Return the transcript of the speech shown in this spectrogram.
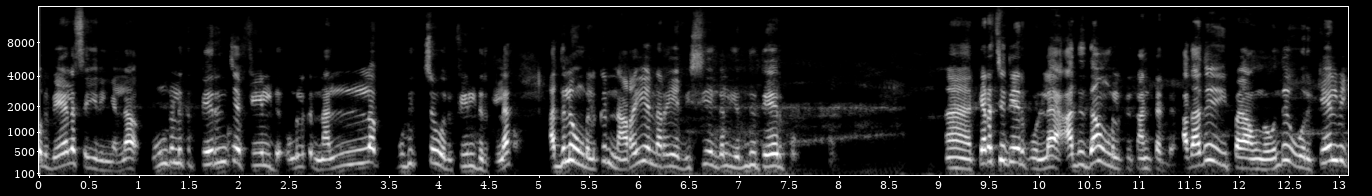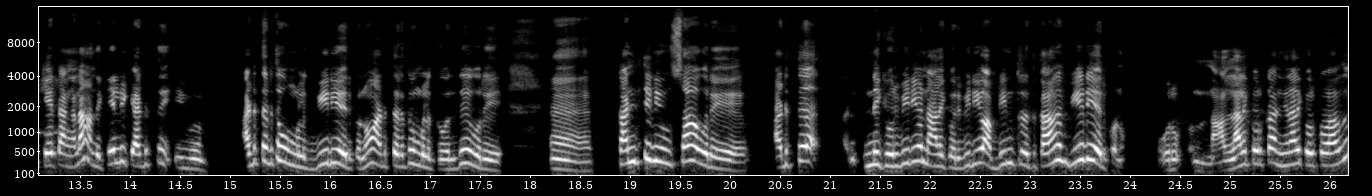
ஒரு வேலை செய்யறீங்கல்ல உங்களுக்கு தெரிஞ்ச ஃபீல்டு உங்களுக்கு நல்ல பிடிச்ச ஒரு ஃபீல்டு இருக்குல்ல அதுல உங்களுக்கு நிறைய நிறைய விஷயங்கள் இருந்துட்டே இருக்கும். கிடைச்சிட்டே இருக்கும்ல. அதுதான் உங்களுக்கு கண்டென்ட் அதாவது இப்போ அவங்க வந்து ஒரு கேள்வி கேட்டாங்கன்னா அந்த கேள்விக்கு அடுத்து அடுத்தடுத்து உங்களுக்கு வீடியோ இருக்கணும். அடுத்தடுத்து உங்களுக்கு வந்து ஒரு கண்டினியூஸாக ஒரு அடுத்த இன்னைக்கு ஒரு வீடியோ நாளைக்கு ஒரு வீடியோ அப்படின்றதுக்காக வீடியோ இருக்கணும். ஒரு நாலு நாளைக்கு ஒருக்கா அஞ்சு நாளைக்கு ஒருக்காவது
